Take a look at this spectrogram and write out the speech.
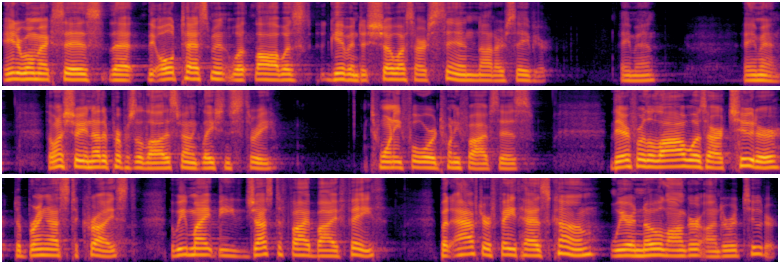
Andrew Wommack says that the Old Testament law was given to show us our sin, not our Savior. Amen. Amen. So I want to show you another purpose of the law. This is found in Galatians 3 24 25 says, Therefore, the law was our tutor to bring us to Christ, that we might be justified by faith. But after faith has come, we are no longer under a tutor.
